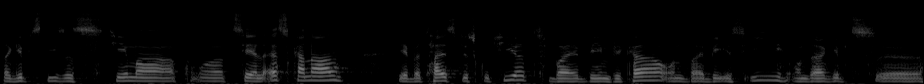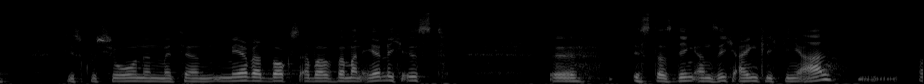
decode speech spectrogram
Da gibt es dieses Thema äh, CLS-Kanal, der wird heiß diskutiert bei BMWK und bei BSI und da gibt es äh, Diskussionen mit der Mehrwertbox, aber wenn man ehrlich ist, äh, ist das Ding an sich eigentlich genial. Äh,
